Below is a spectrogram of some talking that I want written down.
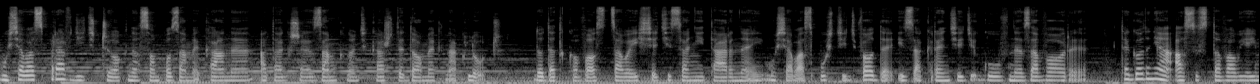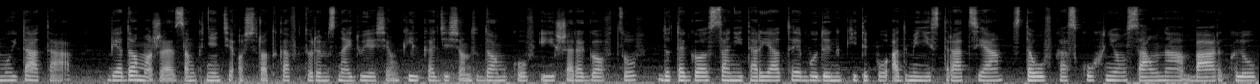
Musiała sprawdzić, czy okna są pozamykane, a także zamknąć każdy domek na klucz. Dodatkowo z całej sieci sanitarnej musiała spuścić wodę i zakręcić główne zawory. Tego dnia asystował jej mój tata. Wiadomo, że zamknięcie ośrodka, w którym znajduje się kilkadziesiąt domków i szeregowców, do tego sanitariaty, budynki typu administracja, stołówka z kuchnią, sauna, bar, klub,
